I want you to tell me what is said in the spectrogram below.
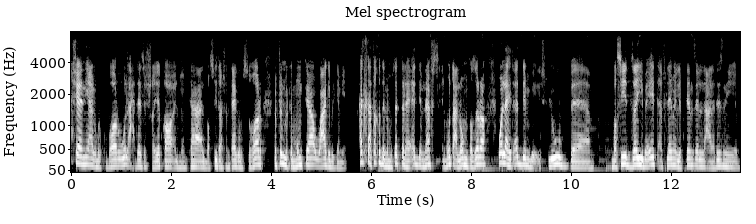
عشان يعجب الكبار والأحداث الشيقة الممتعة البسيطة عشان تعجب الصغار. فالفيلم كان ممتع وعاجب الجميع. هل تعتقد إن المسلسل هيقدم نفس المتعة اللي هو منتظرها ولا هيتقدم بأسلوب آه، بسيط زي بقية أفلام اللي بتنزل على ديزني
